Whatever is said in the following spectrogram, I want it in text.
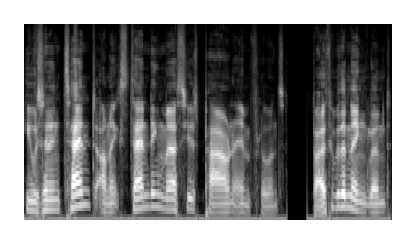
He was intent on extending Mercia's power and influence both within England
